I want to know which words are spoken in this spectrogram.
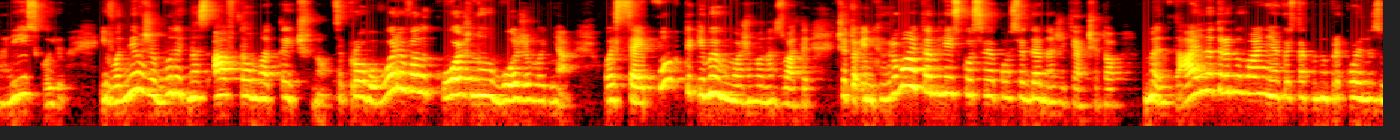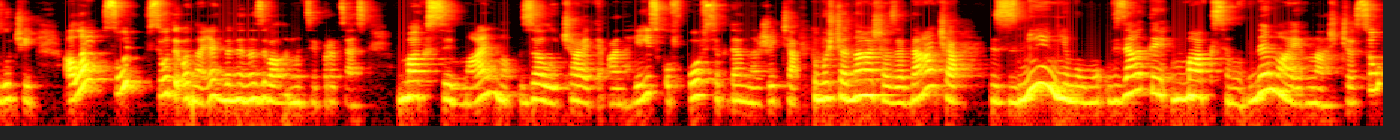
англійською, і вони вже будуть в нас автоматично. Це проговорювали кожного божого дня. Ось цей пункт, який ми можемо назвати, чи то інтегрувати англійську своє повсякденне життя, чи то ментальне тренування, якось так воно прикольно звучить. Але суть всюди одна, як би не називали ми цей процес. Максимально залучайте англійську в повсякденне життя, тому що наша задача з мінімуму взяти максимум. Немає в нас часу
